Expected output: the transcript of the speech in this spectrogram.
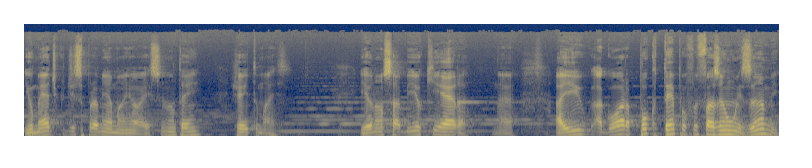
E o médico disse para minha mãe: Ó, isso não tem jeito mais. E eu não sabia o que era. Né? Aí, agora, pouco tempo, eu fui fazer um exame,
